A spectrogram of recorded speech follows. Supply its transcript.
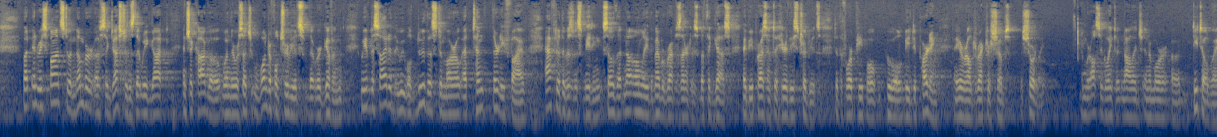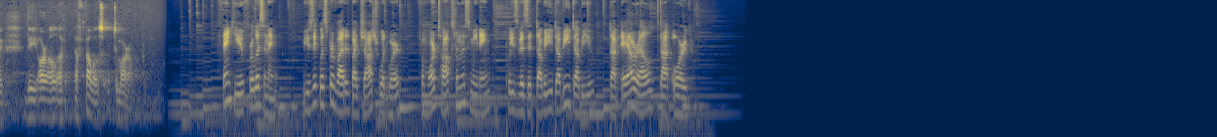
But in response to a number of suggestions that we got in Chicago when there were such wonderful tributes that were given, we have decided that we will do this tomorrow at 10:35 after the business meeting so that not only the member representatives but the guests may be present to hear these tributes to the four people who will be departing ARL directorships shortly. And we're also going to acknowledge in a more uh, detailed way the RLF fellows tomorrow. Thank you for listening. Music was provided by Josh Woodward. For more talks from this meeting, please visit www.arl.org.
